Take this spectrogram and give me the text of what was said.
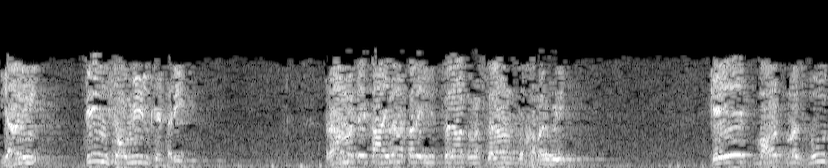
یعنی تین سو میل کے قریب۔ رحمت کائنات علیہ السلاط وسلام کو خبر ہوئی کہ ایک بہت مضبوط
